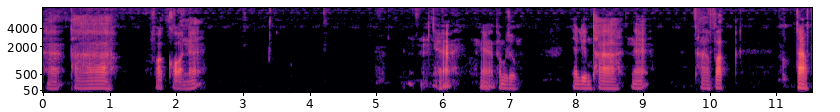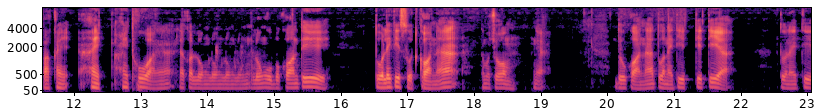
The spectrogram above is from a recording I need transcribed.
นะทาฟักก่อนนะนะนะท่านผู้ชม อย่าลืมทานะทาฟักทาฟักให้ให้ให้ทั่วนะแล้วก็ลงลงลงลงลงอุปกรณ์ที่ตัวเล็กที่สุดก่อนนะท่านผู้ชมเนี่ยดูก่อนนะตัวไหนที่ที่เตี้ยตัวไหนที่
